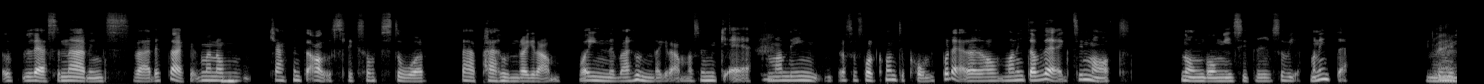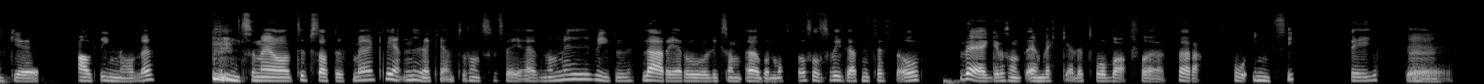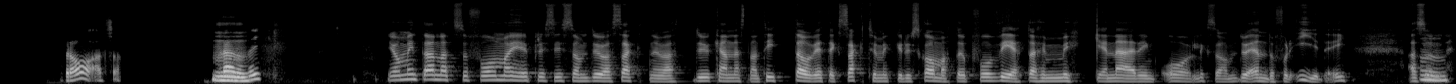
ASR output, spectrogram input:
och läser näringsvärdet där. Men de kanske inte alls liksom förstår det här per 100 gram. Vad innebär 100 gram? Alltså hur mycket äter man? Är, alltså folk har inte koll på det. Om man inte har vägt sin mat någon gång i sitt liv så vet man inte Nej. hur mycket allt innehåller. så när jag typ startar upp med klient, nya klienter och sånt så säger jag även om ni vill lära er och liksom ögonmåtta och så, så vill jag att ni testar och väger och sånt en vecka eller två bara för, för att få insikt. Det är jättebra mm. alltså. Lärorikt. Mm. Ja, om inte annat så får man ju precis som du har sagt nu att du kan nästan titta och vet exakt hur mycket du ska matta upp för att veta hur mycket näring och liksom du ändå får i dig. Alltså, mm.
